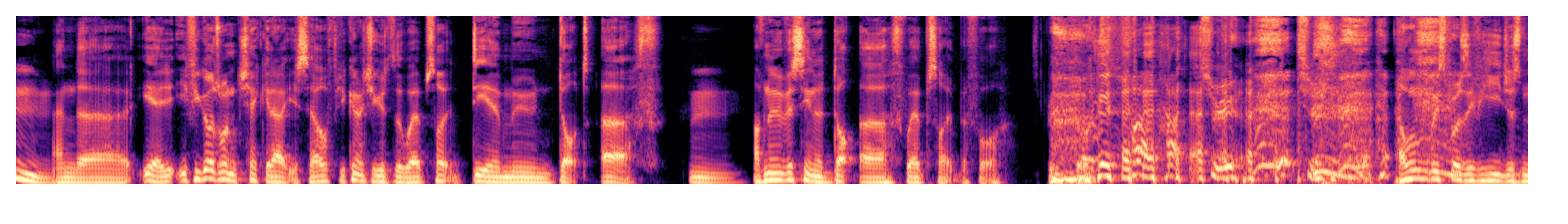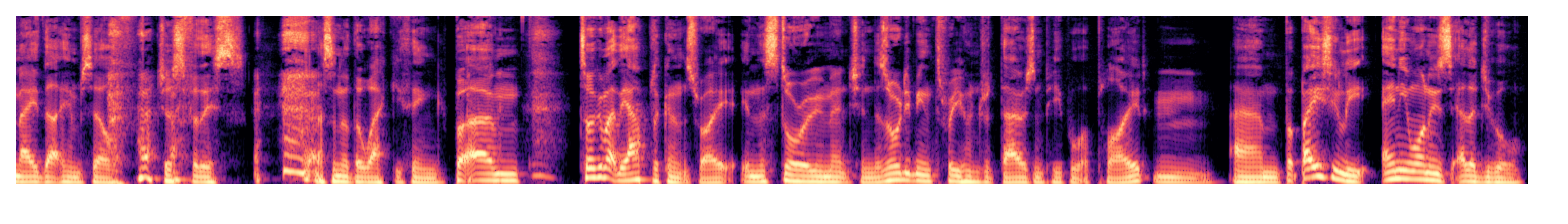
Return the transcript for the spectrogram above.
Mm, And uh, yeah, if you guys want to check it out yourself, you can actually go to the website dearmoon.earth. mm. I've never seen a .earth website before. True, true. I wouldn't be surprised if he just made that himself just for this. That's another wacky thing. But um, talking about the applicants, right? In the story we mentioned, there's already been 300,000 people applied. Mm. Um, but basically, anyone is eligible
